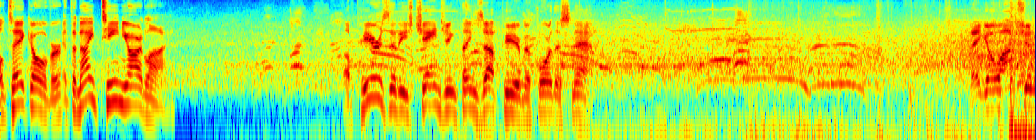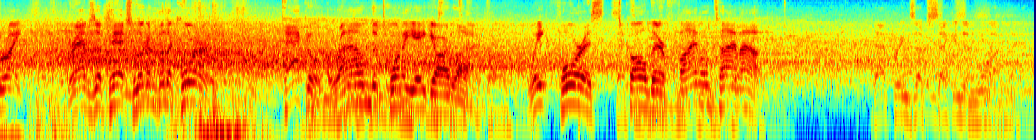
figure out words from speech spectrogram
They'll take over at the 19-yard line. Appears that he's changing things up here before the snap. They go option right. Grabs a pitch, looking for the corner. Tackle around the 28-yard line. Wake Forest's called their final timeout. That brings up second and one.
